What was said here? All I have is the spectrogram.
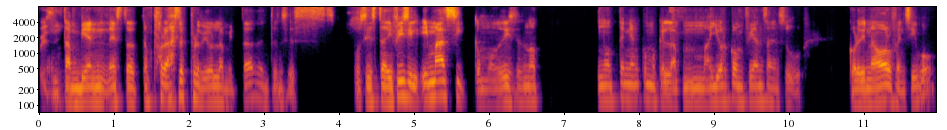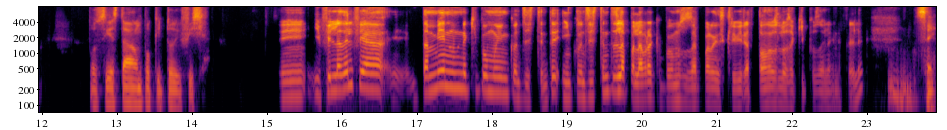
pues también esta temporada se perdió la mitad, entonces, pues sí está difícil. Y más si, como dices, no no tenían como que la mayor confianza en su coordinador ofensivo, pues sí estaba un poquito difícil. y Filadelfia, eh, también un equipo muy inconsistente. Inconsistente es la palabra que podemos usar para describir a todos los equipos de la NFL. Mm, sí.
